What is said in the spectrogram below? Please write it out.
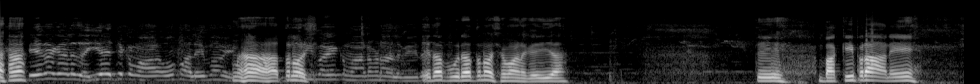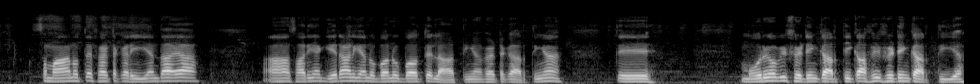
ਆ ਇਹ ਤਾਂ ਗੱਲ ਸਹੀ ਆ ਇਹ ਚ ਕਮਾਨ ਉਹ ਪਾ ਲੇ ਭਾਵੇਂ। ਹਾਂ ਧਨੋਸ਼। ਪਾ ਕੇ ਕਮਾਨ ਬਣਾ ਲਵੇ ਇਹਦਾ। ਇਹਦਾ ਪੂਰਾ ਧਨੋਸ਼ ਬਣ ਗਈ ਆ। ਤੇ ਬਾਕੀ ਭਰਾ ਨੇ ਸਮਾਨ ਉੱਤੇ ਫਿੱਟ ਕਰੀ ਜਾਂਦਾ ਆ। ਆਹ ਸਾਰੀਆਂ ਗੇਅਰਾਂ ਵਾਲੀਆਂ ਨੂਬਾਂ ਨੂਬਾਂ ਉੱਤੇ ਲਾਤੀਆਂ ਫਿੱਟ ਕਰਤੀਆਂ। ਤੇ ਮੋਰਿਓ ਵੀ ਫਿਟਿੰਗ ਕਰਤੀ ਕਾਫੀ ਫਿਟਿੰਗ ਕਰਤੀ ਆ।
